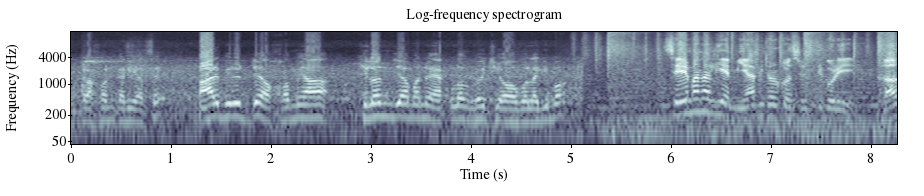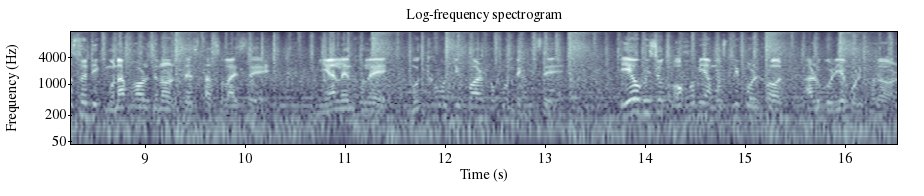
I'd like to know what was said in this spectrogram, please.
আগ্ৰাসনকাৰী আছে তাৰ বিৰুদ্ধে অসমীয়া খিলঞ্জীয়া মানুহ একলগ হৈ থিয় হ'ব লাগিব। শ্বেৰমান আলীয়ে মিয়া বিতৰ্ক সৃষ্টি কৰি ৰাজনৈতিক মুনাফা অৰ্জনৰ চেষ্টা চলাইছে। মিয়ালেন হ'লে মুখ্যমন্ত্ৰী হোৱাৰ সপোন দেখিছে। এই অভিযোগ অসমীয়া মুছলিম পৰিষদ আৰু গৰিয়া পৰিষদৰ।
